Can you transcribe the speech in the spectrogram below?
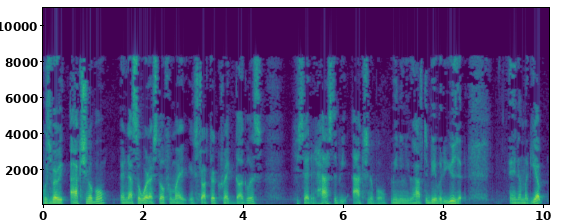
was very actionable. And that's the word I stole from my instructor, Craig Douglas. He said it has to be actionable, meaning you have to be able to use it. And I'm like, yep.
